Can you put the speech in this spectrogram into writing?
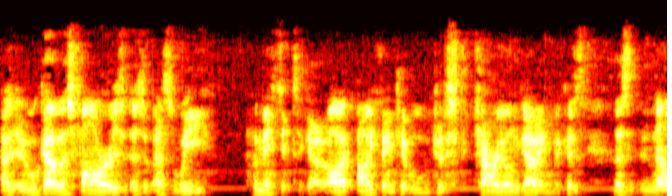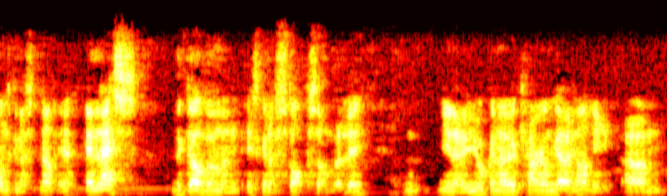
uh, it will go as far as, as, as we permit it to go. I, I think it will just carry on going because there's no one's going to no, unless the government is going to stop somebody. You know, you're going to carry on going, aren't you? Um,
